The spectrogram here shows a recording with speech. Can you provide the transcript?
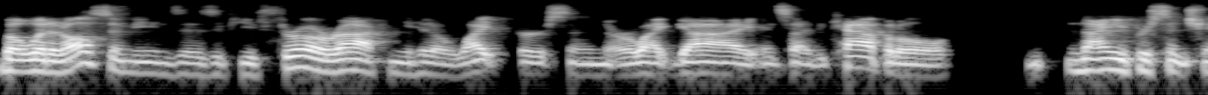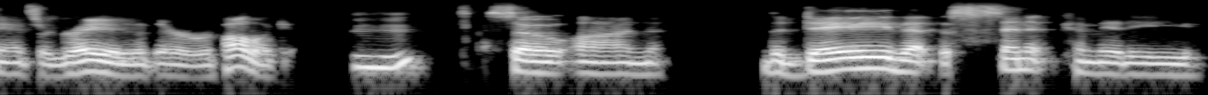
But what it also means is if you throw a rock and you hit a white person or a white guy inside the Capitol, 90% chance or greater that they're a Republican. Mm-hmm. So on the day that the Senate committee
